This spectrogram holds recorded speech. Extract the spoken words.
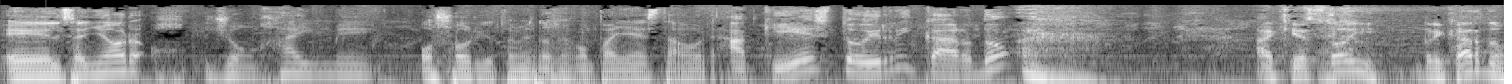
el señor John Jaime Osorio también nos acompaña a esta hora. Aquí estoy, Ricardo. Aquí estoy, Ricardo.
